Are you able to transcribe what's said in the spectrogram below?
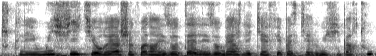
toutes les Wi-Fi qu'il y aurait à chaque fois dans les hôtels, les auberges, les cafés parce qu'il y a le Wi-Fi partout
